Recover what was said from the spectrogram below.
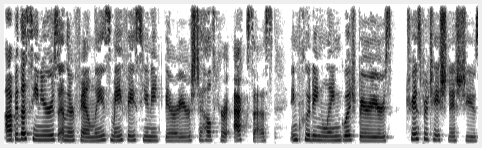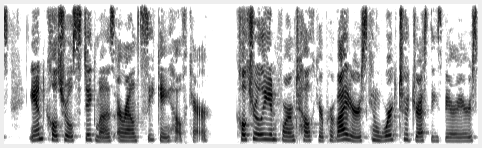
APIDA seniors and their families may face unique barriers to healthcare access, including language barriers, transportation issues, and cultural stigmas around seeking healthcare. Culturally informed healthcare providers can work to address these barriers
